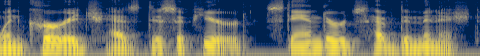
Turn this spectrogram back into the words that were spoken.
When courage has disappeared, standards have diminished,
